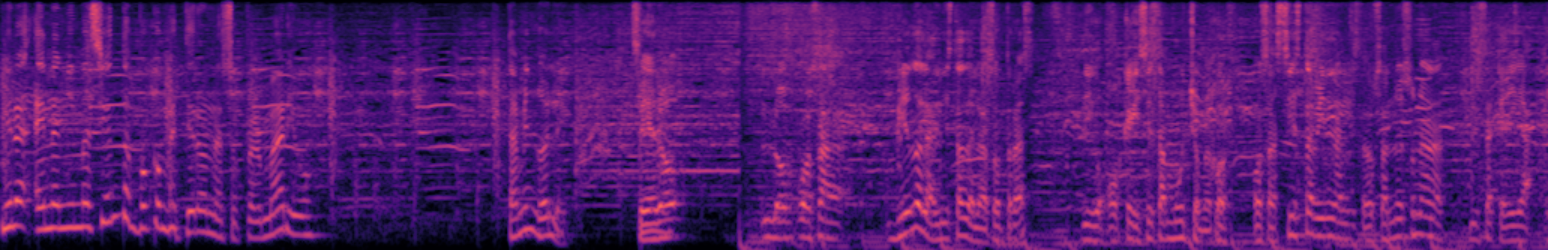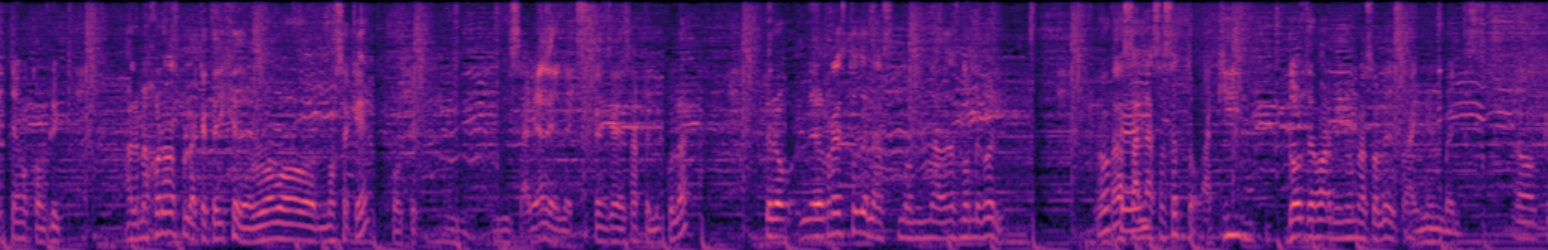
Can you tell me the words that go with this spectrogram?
mira, en animación tampoco metieron a Super Mario. También duele. Sí. Pero, lo, o sea, viendo la lista de las otras, digo, ok, sí está mucho mejor. O sea, sí está bien la lista. O sea, no es una lista que diga, ahí tengo conflicto. A lo mejor nada más por la que te dije de robo, no sé qué, porque ni sabía de la existencia de esa película. Pero el resto de las nominadas no me duele. Sea, las acepto. Aquí dos de Barbie en una sola, eso, ahí no inventes. Ok.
